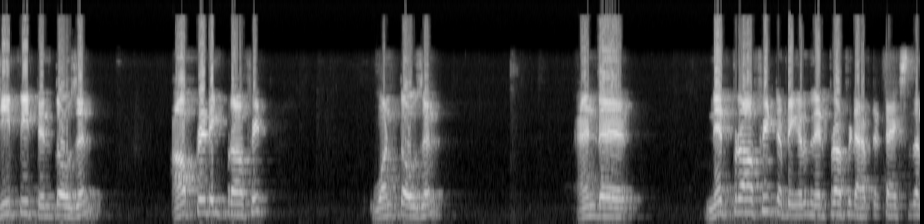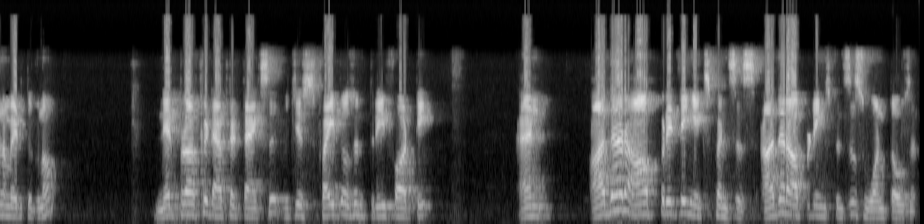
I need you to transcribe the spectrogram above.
gp 10000 operating profit 1000 and net profit அப்படிங்கிறது net profit after tax தான் நம்ம எடுத்துக்கணும் net profit after tax which is 5340 and other operating expenses other operating expenses 1000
